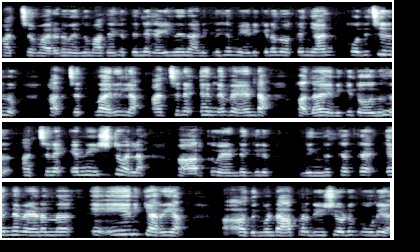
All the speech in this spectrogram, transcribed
അച്ഛൻ വരണമെന്നും അദ്ദേഹത്തിന്റെ കയ്യിൽ നിന്ന് അനുഗ്രഹം മേടിക്കണമെന്നും ഒക്കെ ഞാൻ കൊതിച്ചിരുന്നു. അച്ഛൻ വരില്ല. അച്ഛനെ എന്നെ വേണ്ട. അതാ എനിക്ക് തോന്നുന്നത്. അച്ഛനെ എന്നെ ഇഷ്ടമല്ല. ആർക്ക് വേണ്ടെങ്കിലും നിങ്ങൾക്കൊക്കെ എന്നെ വേണമെന്ന് എനിക്കറിയാം. അതും കൊണ്ട് ആ പ്രതീക്ഷയോട് കൂടിയാ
